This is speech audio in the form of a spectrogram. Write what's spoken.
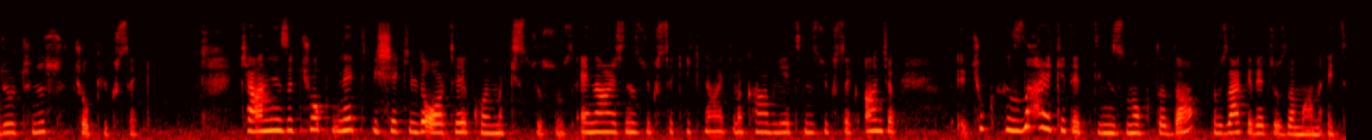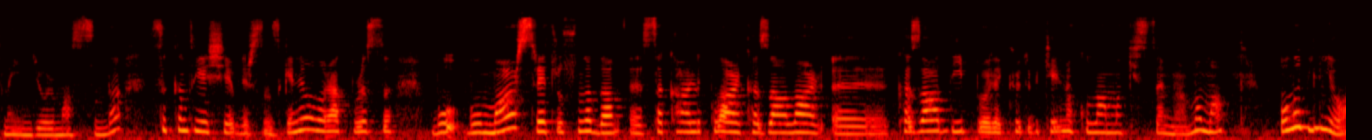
dürtünüz çok yüksek. Kendinizi çok net bir şekilde ortaya koymak istiyorsunuz. Enerjiniz yüksek, ikna etme kabiliyetiniz yüksek. Ancak çok hızlı hareket ettiğiniz noktada özellikle retro zamanı etmeyin diyorum aslında. Sıkıntı yaşayabilirsiniz. Genel olarak burası bu bu Mars retrosunda da e, sakarlıklar, kazalar, e, kaza deyip böyle kötü bir kelime kullanmak istemiyorum ama olabiliyor.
